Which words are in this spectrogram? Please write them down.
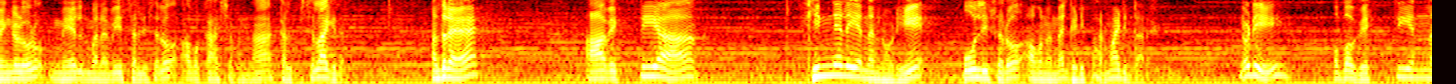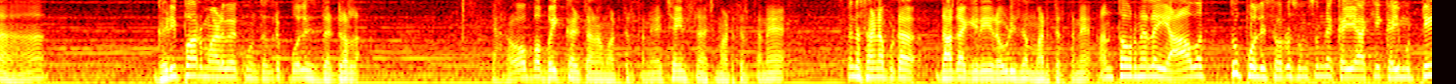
ಬೆಂಗಳೂರು ಮೇಲ್ಮನವಿ ಸಲ್ಲಿಸಲು ಅವಕಾಶವನ್ನು ಕಲ್ಪಿಸಲಾಗಿದೆ. ಅಂದರೆ ಆ ವ್ಯಕ್ತಿಯ ಹಿನ್ನೆಲೆಯನ್ನು ನೋಡಿ ಪೊಲೀಸರು ಅವನನ್ನು ಗಡಿಪಾರು ಮಾಡಿದ್ದಾರೆ. ನೋಡಿ, ಒಬ್ಬ ವ್ಯಕ್ತಿಯನ್ನು ಗಡಿಪಾರು ಮಾಡಬೇಕು ಅಂತಂದರೆ ಪೊಲೀಸ್ ದಡ್ರಲ್ಲ. ಯಾರೋ ಒಬ್ಬ ಬೈಕ್ ಕಳ್ತನ ಮಾಡ್ತಿರ್ತಾನೆ ಚೈನ್ ಸ್ನ್ಯಾಚ್ ಮಾಡ್ತಿರ್ತಾನೆ ಇನ್ನು ಸಣ್ಣ ಪುಟ್ಟ ದಾದಾಗಿರಿ ರೌಡಿಸಮ್ ಮಾಡ್ತಿರ್ತಾನೆ, ಅಂಥವ್ರನ್ನೆಲ್ಲ ಯಾವತ್ತೂ ಪೊಲೀಸವರು ಸುಮ್ಮ ಸುಮ್ಮನೆ ಕೈ ಹಾಕಿ, ಕೈ ಮುಟ್ಟಿ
